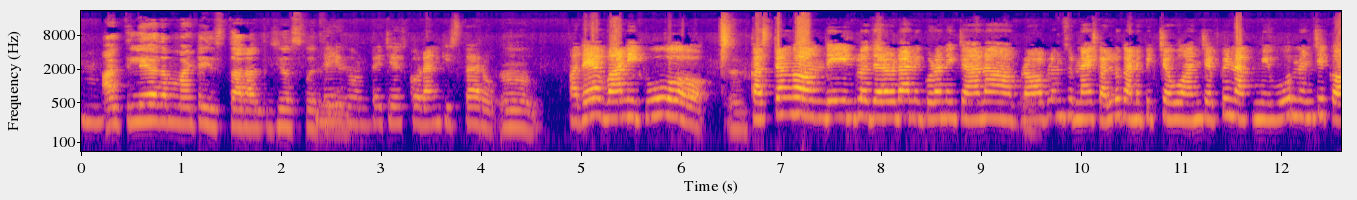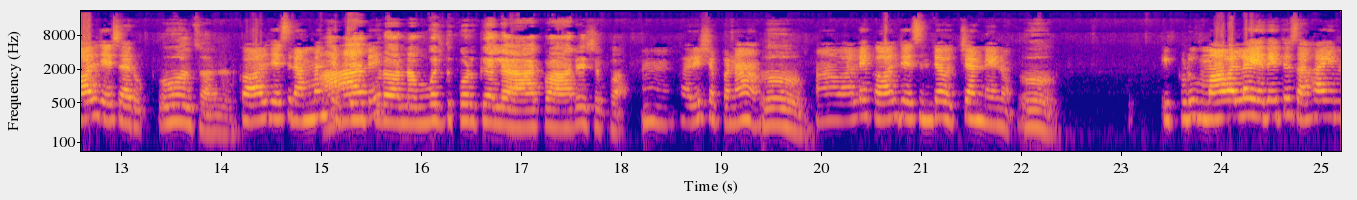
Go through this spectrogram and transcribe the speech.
మ్మ్. అంత లేదమ్మా అంటే ఇస్తారు అంత చేసుకొని చేసుకోవడానికి ఇస్తారు. అదే అవ్వా నీకు కష్టంగా ఉంది ఇంట్లో జరగడానికి కూడా నీకు చాలా ప్రాబ్లమ్స్ ఉన్నాయి కళ్ళు కనిపించవు అని చెప్పి నాకు మీ ఊరు నుంచి కాల్ చేశారు. కాల్ చేసి రమ్మని చెప్తుంటే. ఇప్పుడు నా ముద్దు కొడుకెళ్ళి హరీషప్ప. ఉమ్, హరీష్ చెప్పనా ఆ, వాళ్ళే కాల్ చేసింటే వచ్చాను నేను. ఇప్పుడు మా వల్ల ఏదైతే సహాయం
